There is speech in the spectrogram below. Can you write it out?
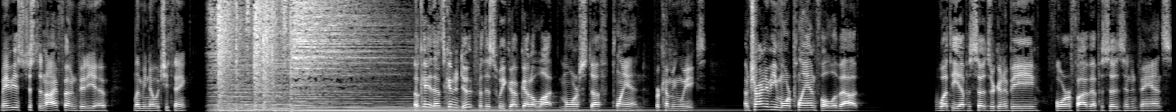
Maybe it's just an iPhone video. Let me know what you think. Okay, that's going to do it for this week. I've got a lot more stuff planned for coming weeks. I'm trying to be more planful about what the episodes are going to be, four or five episodes in advance.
